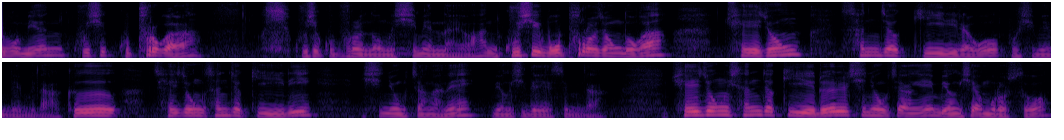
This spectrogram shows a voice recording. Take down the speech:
보면 99%가 99% 너무 심했나요? 한 95% 정도가 최종 선적 기일이라고 보시면 됩니다. 그 최종 선적 기일이 신용장 안에 명시되어 있습니다. 최종 선적 기일을 신용장에 명시함으로써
